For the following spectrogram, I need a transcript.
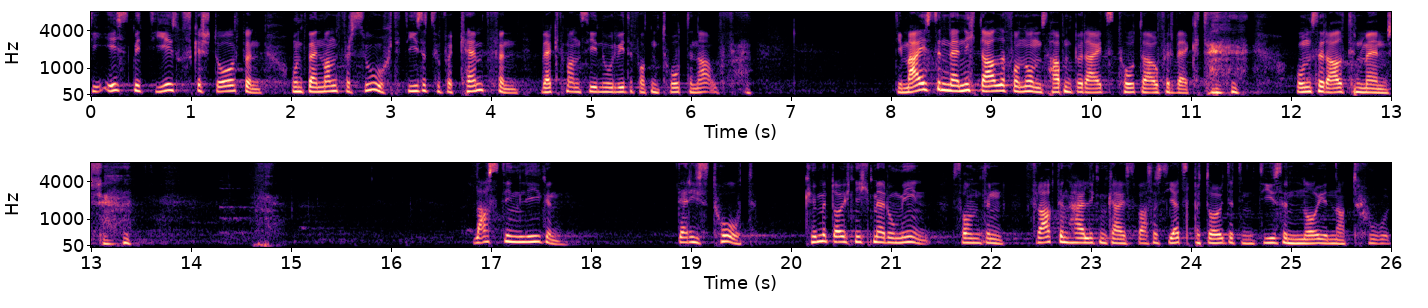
die ist mit Jesus gestorben und wenn man versucht, diese zu bekämpfen, weckt man sie nur wieder vor den Toten auf. Die meisten, wenn nicht alle von uns, haben bereits Tote auferweckt. Unser alter Mensch. Lasst ihn liegen. Der ist tot. Kümmert euch nicht mehr um ihn, sondern fragt den Heiligen Geist, was es jetzt bedeutet, in dieser neuen Natur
